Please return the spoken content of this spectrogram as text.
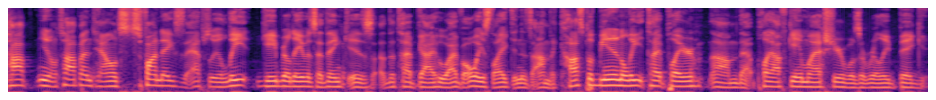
top, you know, top end talents. Stefon Diggs is absolutely elite. Gabriel Davis, I think, is the type of guy who I've always liked and is on the cusp of being an elite type player. Um, that playoff game last year was a really big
